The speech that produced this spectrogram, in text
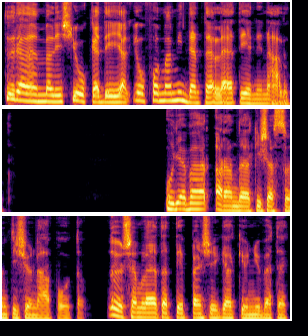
Türelemmel és jó kedéllyel jóformán mindent el lehet érni náluk. Ugyebár Arandel kisasszonyt is ön ápolta. Ő sem lehetett éppenséggel könnyű beteg.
